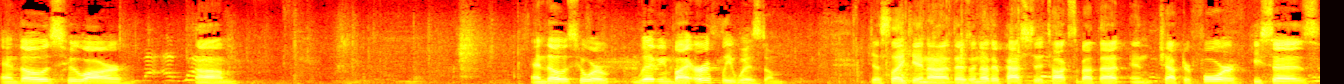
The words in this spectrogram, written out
and those who are um, and those who are living by earthly wisdom. Just like in, uh, there's another passage that talks about that in chapter 4. He says,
